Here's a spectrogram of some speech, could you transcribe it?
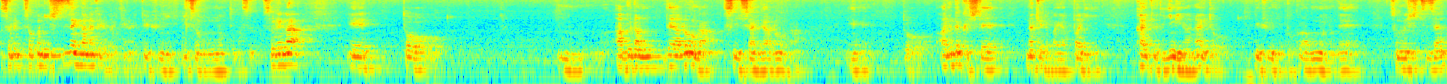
それそこに必然がなければいけないというふうにいつも思ってます。それがえー、っと、うん、油であろうが水彩であろうが、えー、っとあるべくしてなければやっぱり書いてる意味がないというふうに僕は思うのでその必然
